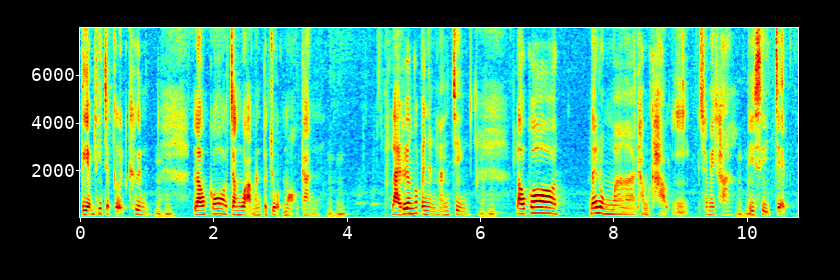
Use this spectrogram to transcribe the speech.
เตรียมที่จะเกิดขึ้น แล้วก็จังหวะมันประจวบเหมาะกัน หลายเรื่องก็เป็นอย่างนั้นจริง เราก็ได้ลงมาทำข่าวอีกใช่ไหมคะปี47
